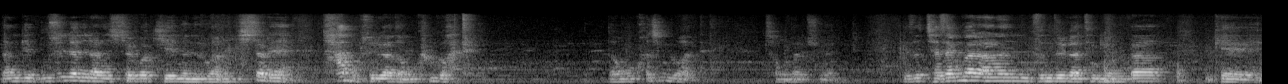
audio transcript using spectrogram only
난 이게 무술년이라는 시절과 기해년으로 가는 이 시절에 다 목소리가 너무 큰 것 같아. 너무 커진 것 같아. 정말 중요해. 그래서 재생관하는 분들 같은 경우가 이렇게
